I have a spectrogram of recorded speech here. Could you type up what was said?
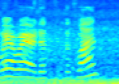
where where that that one?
